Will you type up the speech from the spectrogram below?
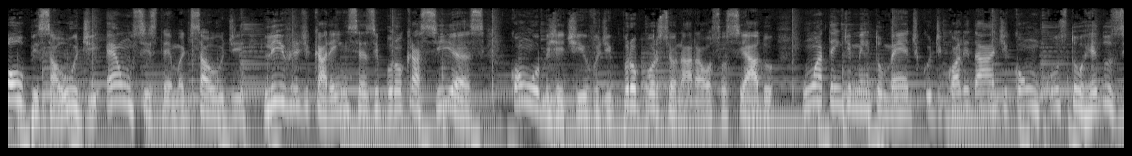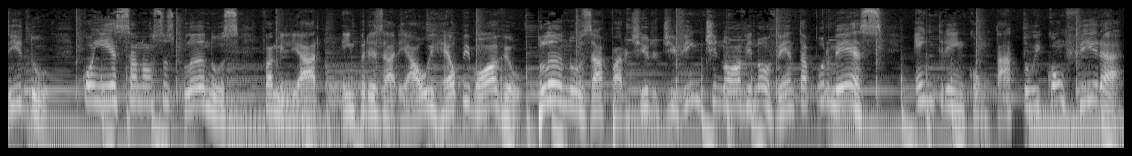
Poupe Saúde é um sistema de saúde livre de carências e burocracias, com o objetivo de proporcionar ao associado um atendimento médico de qualidade com um custo reduzido. Conheça nossos planos: familiar, empresarial e help móvel. Planos a partir de R$ 29,90 por mês. Entre em contato e confira.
